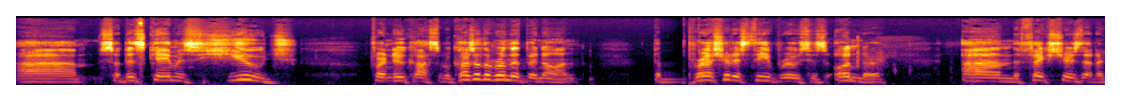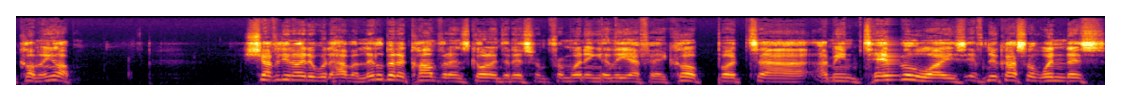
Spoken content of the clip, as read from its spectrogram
Um, so this game is huge for Newcastle because of the run they've been on the pressure that Steve Bruce is under and the fixtures that are coming up. Sheffield United would have a little bit of confidence going into this from, from winning in the FA Cup. But, uh, I mean, table wise, if Newcastle win this,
